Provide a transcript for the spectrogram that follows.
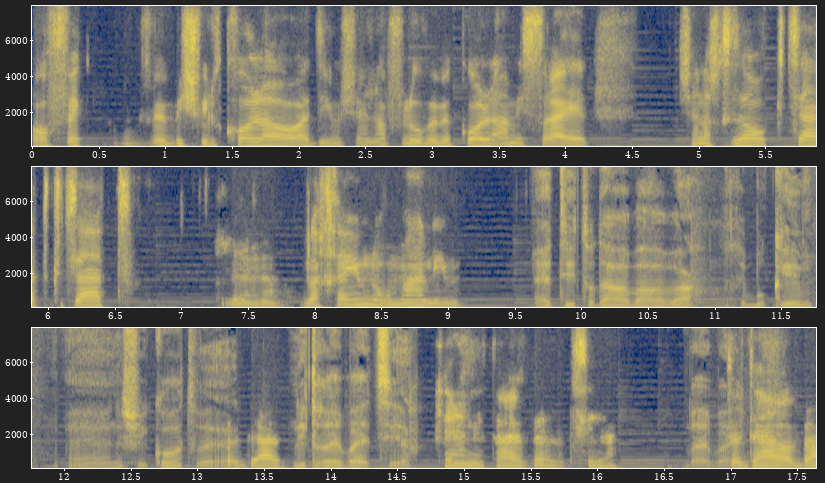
אופק ובשביל כל האוהדים שנפלו ובכל עם ישראל, שנחזור קצת קצת לחיים נורמליים. אתי, תודה רבה רבה, חיבוקים, אה, נשיקות, ונתראה ביציאה. כן, נתראה ביציאה. ביי ביי. תודה רבה.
